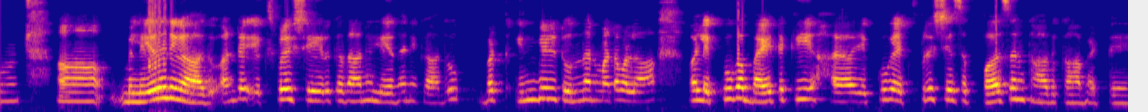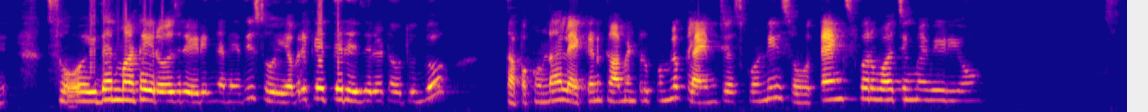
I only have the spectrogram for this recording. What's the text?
లేదని కాదు. అంటే ఎక్స్ప్రెస్ చేయరు కదా అని లేదని కాదు. బట్ ఇన్బిల్ట్ ఉందన్నమాట. వాళ్ళ వాళ్ళు ఎక్కువగా బయటకి ఎక్కువగా ఎక్స్ప్రెస్ చేసే పర్సన్ కాదు కాబట్టి. సో ఇదనమాట ఈరోజు రీడింగ్ అనేది. సో ఎవరికైతే రెజరేట్ అవుతుందో తప్పకుండా లైక్ అండ్ కామెంట్ రూపంలో క్లైమ్ చేసుకోండి. So thanks for watching my video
